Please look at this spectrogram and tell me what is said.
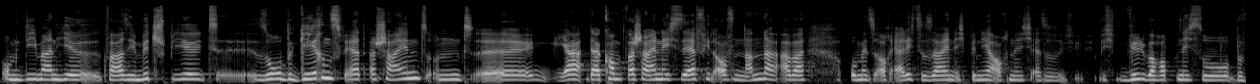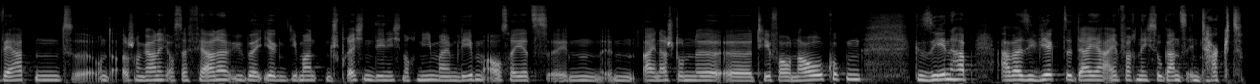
um die man hier quasi mitspielt, äh, so begehrenswert erscheint. Und äh, ja, da kommt wahrscheinlich sehr viel aufeinander. Aber um jetzt auch ehrlich zu sein, ich bin ja auch nicht, also ich, ich will überhaupt nicht so bewertend äh, und schon gar nicht aus der Ferne über irgendjemanden sprechen, den ich noch nie in meinem Leben, außer jetzt in, in einer Stunde äh, TV Now gucken, gesehen habe. Aber sie wirkte da ja einfach nicht so ganz intakt.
